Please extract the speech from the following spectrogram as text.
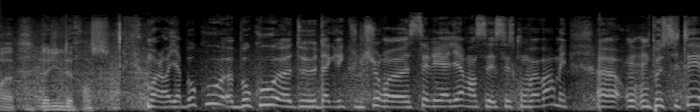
euh, de l'île de France. Bon, alors il y a beaucoup, euh, beaucoup euh, d'agriculture céréalière, hein, c'est ce qu'on va voir, mais on, peut citer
